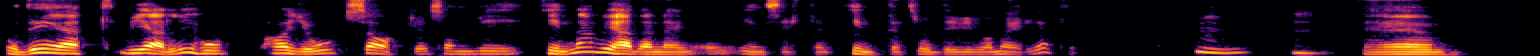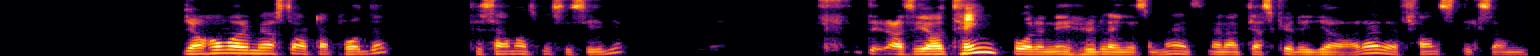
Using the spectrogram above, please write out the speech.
Och det är att vi allihop har gjort saker som vi innan vi hade den här insikten inte trodde vi var möjliga till. Mm. Mm. Eh, Jag har varit med och startat podden tillsammans med Cecilia. Alltså jag har tänkt på den i hur länge som helst, men att jag skulle göra det fanns liksom...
